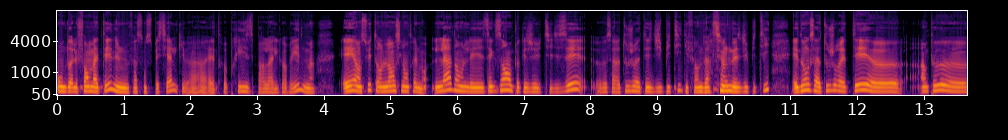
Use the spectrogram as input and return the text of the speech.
on doit le formater d'une façon spéciale qui va être prise par l'algorithme et ensuite on lance l'entraînement. Là, dans les exemples que j'ai utilisés, euh, ça a toujours été GPT, différentes versions de GPT, et donc ça a toujours été euh, un peu euh,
